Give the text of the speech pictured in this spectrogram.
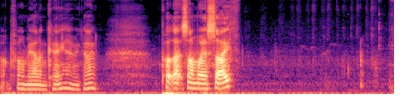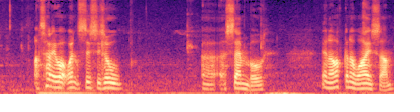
I can find my Allen key, there we go. Put that somewhere safe. I'll tell you what, once this is all uh, assembled, you know, I've gone away some.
